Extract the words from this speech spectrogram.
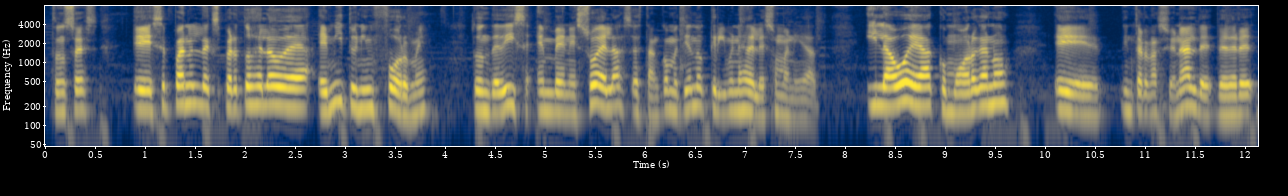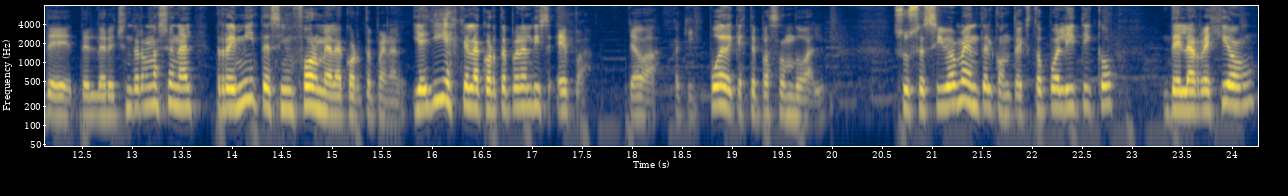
Entonces, ese panel de expertos de la OEA emite un informe donde dice en Venezuela se están cometiendo crímenes de lesa humanidad. Y la OEA, como órgano eh, internacional, de, del derecho internacional, remite ese informe a la Corte Penal. Y allí es que la Corte Penal dice, epa, ya va, aquí puede que esté pasando algo. Sucesivamente, el contexto político de la región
